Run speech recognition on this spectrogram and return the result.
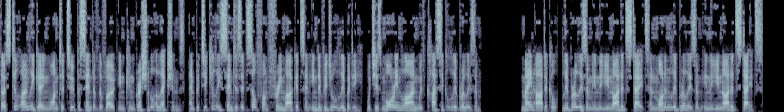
though still only getting 1–2% of the vote in congressional elections, and particularly centers itself on free markets and individual liberty, which is more in line with classical liberalism. Main article, Liberalism in the United States and Modern Liberalism in the United States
